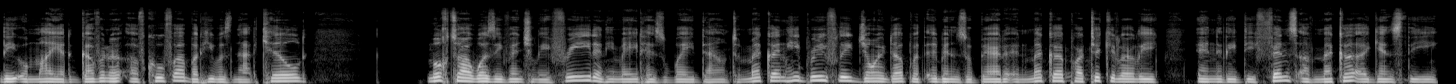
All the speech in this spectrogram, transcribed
the Umayyad governor of Kufa, but he was not killed. Mukhtar was eventually freed and he made his way down to Mecca and he briefly joined up with Ibn Zubair in Mecca, particularly in the defense of Mecca against the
